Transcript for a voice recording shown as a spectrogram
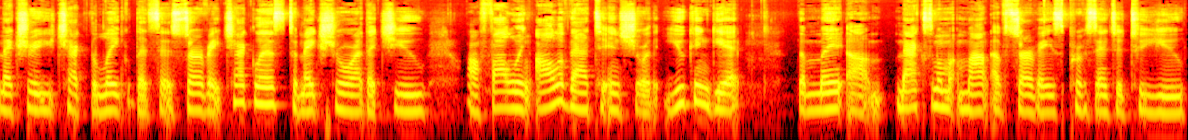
Make sure you check the link that says survey checklist to make sure that you are following all of that to ensure that you can get the ma- um, maximum amount of surveys presented to you.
